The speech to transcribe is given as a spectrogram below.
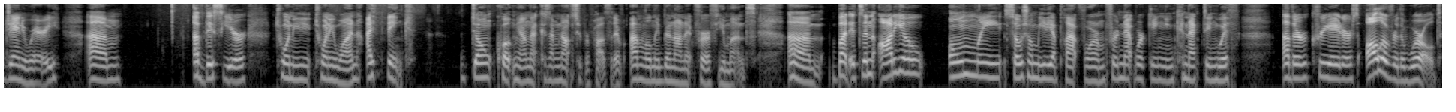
January um, of this year. 2021, I think. Don't quote me on that because I'm not super positive. I've only been on it for a few months. Um, but it's an audio only social media platform for networking and connecting with other creators all over the world,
